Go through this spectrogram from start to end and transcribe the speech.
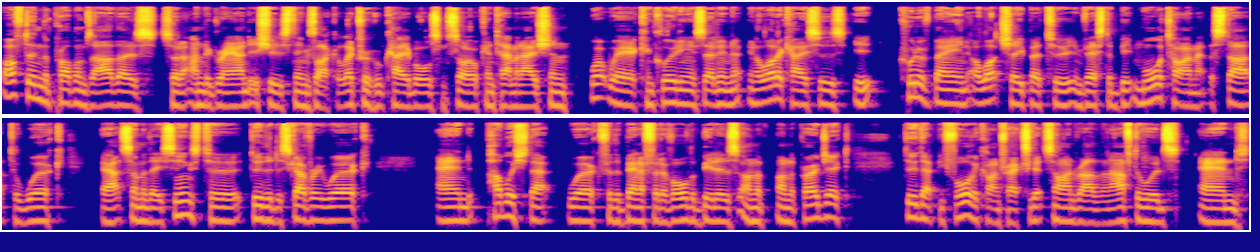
Often the problems are those sort of underground issues, things like electrical cables and soil contamination. What we're concluding is that in, in a lot of cases, it could have been a lot cheaper to invest a bit more time at the start to work out some of these things, to do the discovery work and publish that work for the benefit of all the bidders on the on the project. Do that before the contracts get signed rather than afterwards, and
